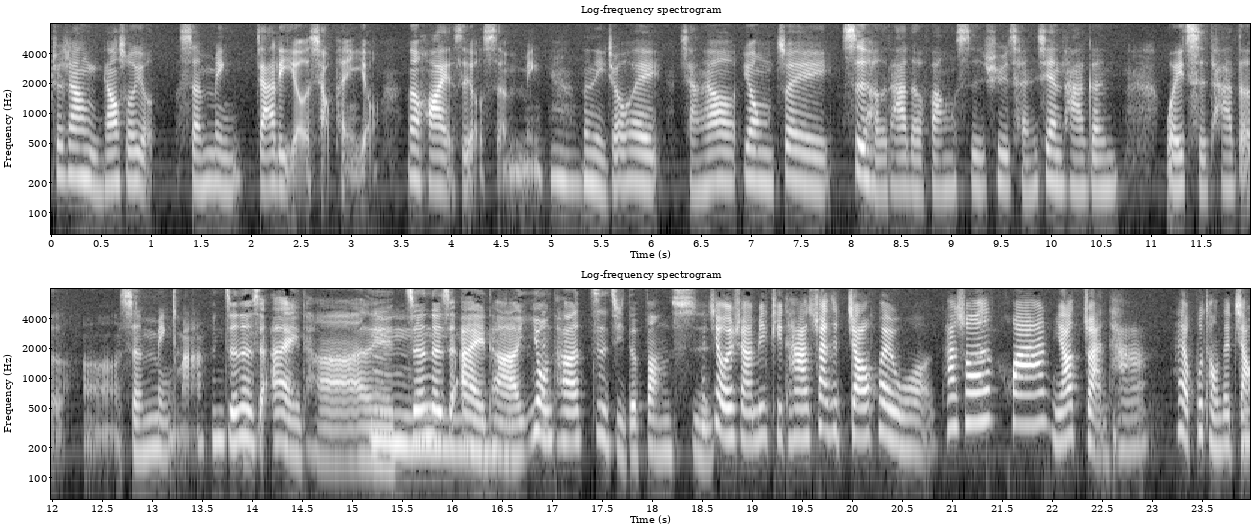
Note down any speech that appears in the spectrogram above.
就像你刚刚说有生命，家里有小朋友，那花也是有生命。嗯，那你就会想要用最适合他的方式去呈现他跟。维持他的呃生命嘛，你真的是爱他，嗯、真的是爱他，嗯、用他自己的方式。而且我喜欢 Miki，他算是教会我。他说花你要转它。它有不同的角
